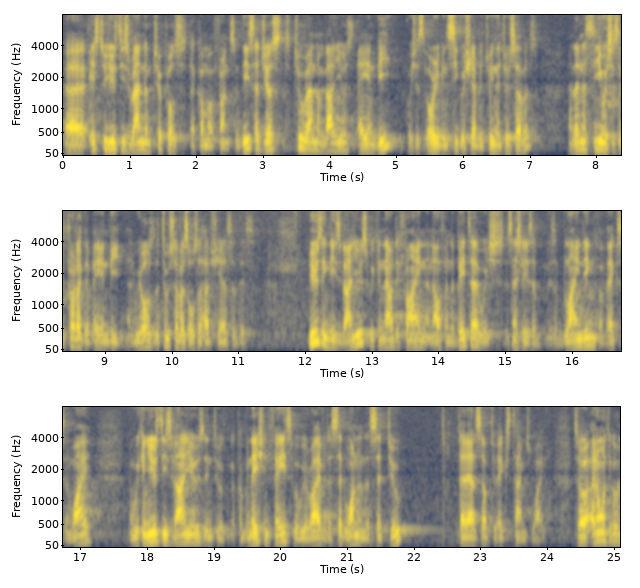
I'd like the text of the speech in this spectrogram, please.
uh, is to use these random triples that come up front. So these are just two random values, A and B, which has already been secret shared between the two servers. And then a C, which is a product of A and B. And we also, the two servers also have shares of this. Using these values, we can now define an alpha and a beta, which essentially is a, is a blinding of x and y. And we can use these values into a, a combination phase where we arrive at a set 1 and a set 2 that adds up to x times y. So I don't want to go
